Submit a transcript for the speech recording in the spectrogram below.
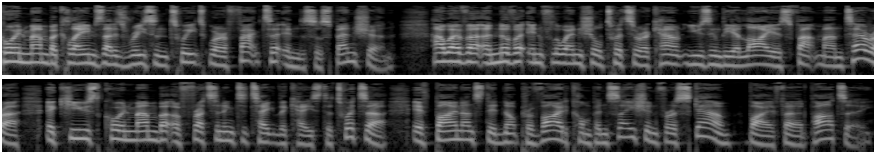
CoinMamba claims that his recent tweets were a factor in the suspension. However, another influential Twitter account using the alias Fatmanterra accused CoinMamba of threatening to take the case to Twitter if Binance did not provide compensation for a scam by a third party.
